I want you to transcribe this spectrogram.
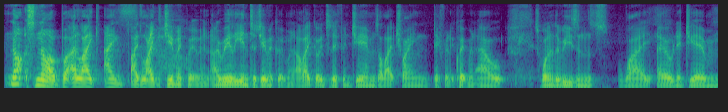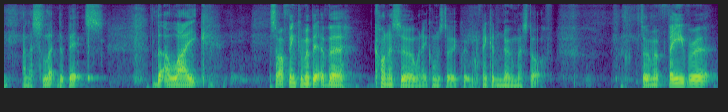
not snob, but I like I I like gym equipment. I really into gym equipment. I like going to different gyms. I like trying different equipment out. It's one of the reasons why I own a gym and I select the bits that I like. So I think I'm a bit of a connoisseur when it comes to equipment. I think I know my stuff. So my favorite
